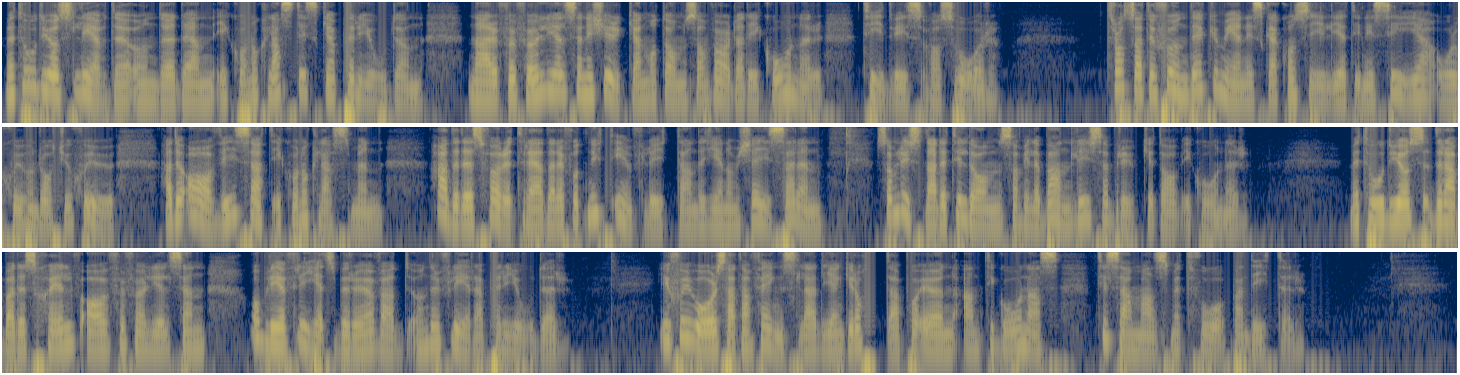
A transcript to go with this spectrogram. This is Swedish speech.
Metodius levde under den ikonoklastiska perioden när förföljelsen i kyrkan mot dem som vördade ikoner tidvis var svår. Trots att det sjunde ekumeniska konciliet i Nicea år 787 hade avvisat ikonoklasmen hade dess företrädare fått nytt inflytande genom kejsaren som lyssnade till dem som ville bannlysa bruket av ikoner. Metodius drabbades själv av förföljelsen och blev frihetsberövad under flera perioder. I sju år satt han fängslad i en grotta på ön Antigonas tillsammans med två banditer.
